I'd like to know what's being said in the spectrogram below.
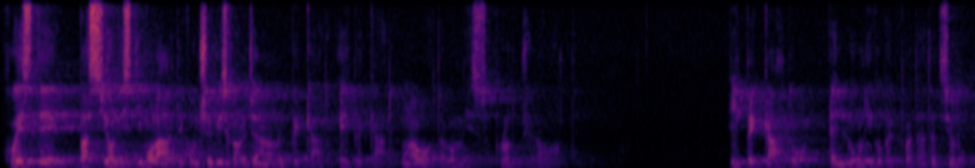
Queste passioni stimolate concepiscono e generano il peccato e il peccato, una volta commesso, produce la morte. Il peccato è l'unico, attenzione,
